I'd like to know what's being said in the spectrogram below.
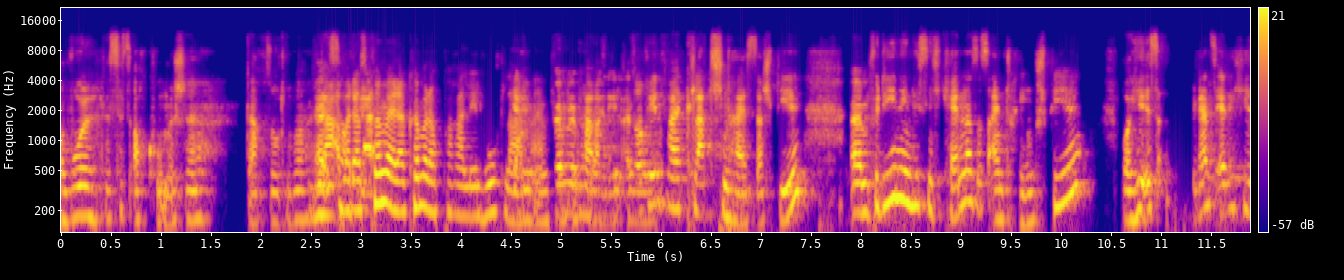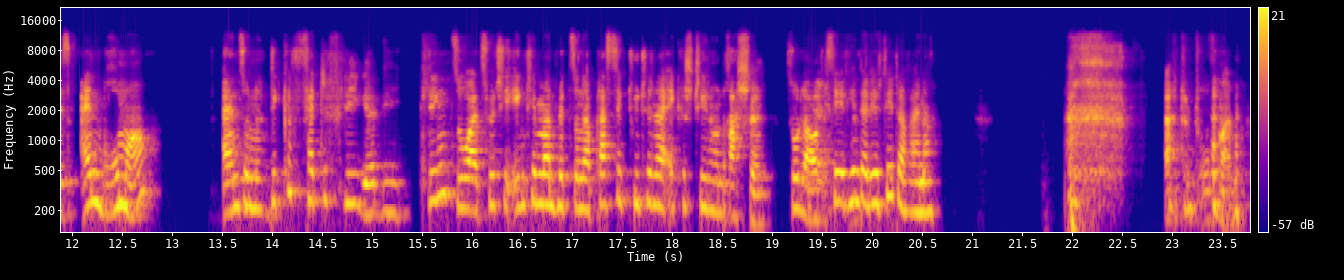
obwohl, das ist jetzt auch komisch, ne? Da so drüber. Ja, ist aber auch das können wir, da können wir doch parallel hochladen. Ja, einfach, können wir ne? Parallel. Also so. auf jeden Fall Klatschen heißt das Spiel. Ähm, für diejenigen, die es nicht kennen, das ist ein Trinkspiel. Boah, hier ist, ganz ehrlich, hier ist ein Brummer. Ein so eine dicke, fette Fliege, die klingt so, als würde hier irgendjemand mit so einer Plastiktüte in der Ecke stehen und rascheln. So laut. Da steht, hinter dir steht doch einer. Ach du doof, Mann.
